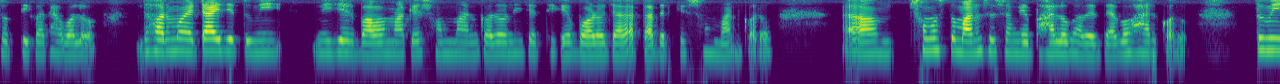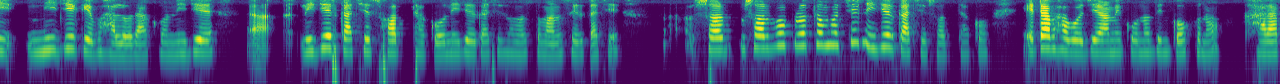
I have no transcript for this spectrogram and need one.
সত্যি কথা বলো। ধর্ম এটাই যে তুমি নিজের বাবা মাকে সম্মান করো, নিজের থেকে বড় যারা তাদেরকে সম্মান করো। সমস্ত মানুষের সঙ্গে ভালোভাবে ব্যবহার করো। তুমি নিজেকে ভালো রাখো, নিজে নিজের কাছে সৎ থাকো, নিজের কাছে সমস্ত মানুষের কাছে সর্বপ্রথম হচ্ছে নিজের কাছে সৎ থাকো। এটা ভাবো যে আমি কোনোদিন কখনো খারাপ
